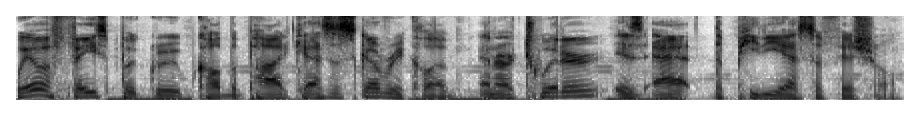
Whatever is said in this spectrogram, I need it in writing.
We have a Facebook group called the Podcast Discovery Club, and our Twitter is at the PDS Official.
